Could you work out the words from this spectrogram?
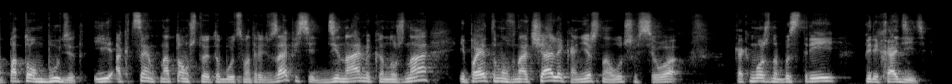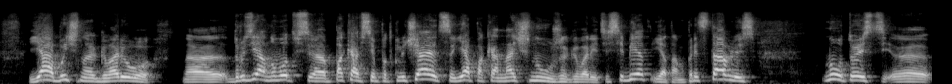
потом будет, и акцент на том, что это будет смотреть в записи, динамика нужна, и поэтому в начале, конечно, лучше всего как можно быстрее переходить. Я обычно говорю, э, друзья, ну вот все, пока все подключаются, я пока начну уже говорить о себе, я там представлюсь. Ну, то есть, э,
